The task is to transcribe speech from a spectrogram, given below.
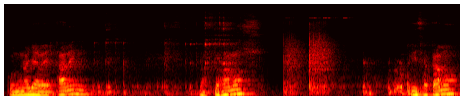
Con una llave Allen la aflojamos y sacamos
